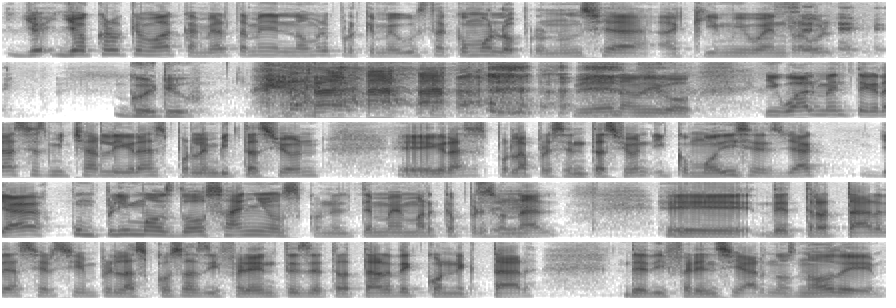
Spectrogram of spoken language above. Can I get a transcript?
Yo, yo creo que me voy a cambiar también el nombre porque me gusta cómo lo pronuncia aquí mi buen Raúl. Gurú. Bien, amigo. Igualmente, gracias, mi Charlie. Gracias por la invitación. eh, gracias por la presentación. Y como dices, ya, ya cumplimos dos años con el tema de marca personal, eh, de tratar de hacer siempre las cosas diferentes, de tratar de conectar, de diferenciarnos, ¿no? De,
